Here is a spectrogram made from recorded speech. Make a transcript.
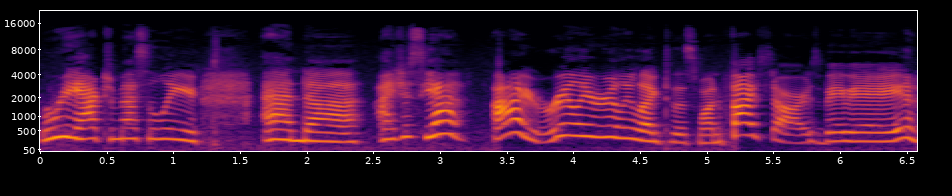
react messily and uh I just yeah I really really liked this one. Five stars baby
